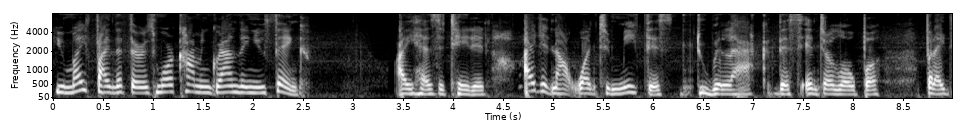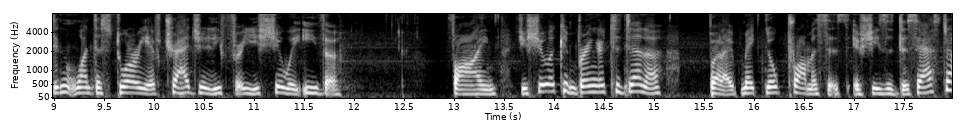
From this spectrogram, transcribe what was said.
You might find that there is more common ground than you think. I hesitated. I did not want to meet this tupilak, this interloper, but I didn't want a story of tragedy for Yeshua either. Fine, Yeshua can bring her to dinner, but I make no promises. If she's a disaster,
